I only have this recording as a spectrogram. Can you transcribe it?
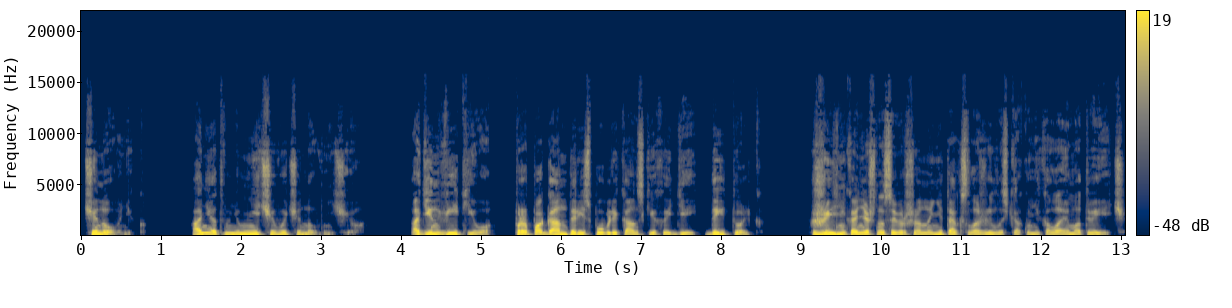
Чиновник. А нет в нем ничего чиновничьего. Один вид его — пропаганда республиканских идей, да и только. Жизнь, конечно, совершенно не так сложилась, как у Николая Матвеевича.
